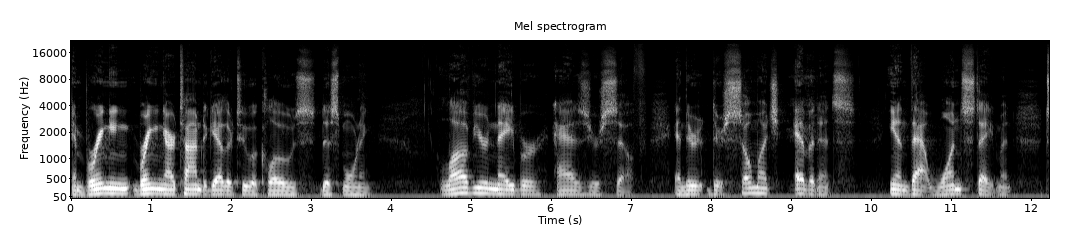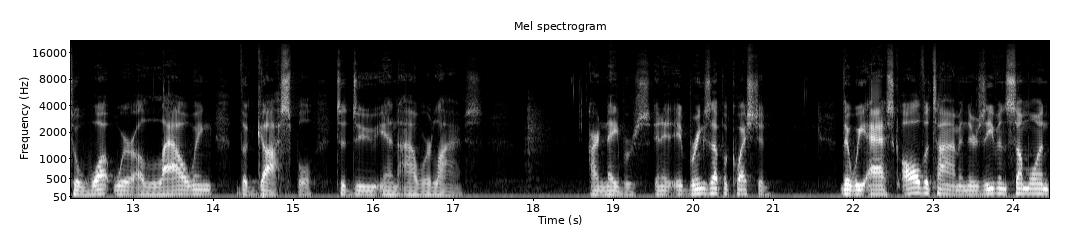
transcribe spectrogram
and bringing, bringing our time together to a close this morning. Love your neighbor as yourself. And there, there's so much evidence in that one statement to what we're allowing the gospel to do in our lives. Our neighbors. And it, it brings up a question that we ask all the time. And there's even someone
